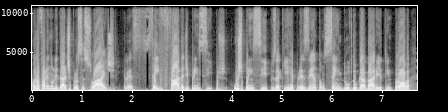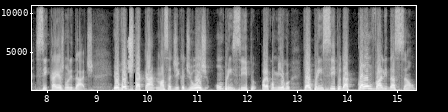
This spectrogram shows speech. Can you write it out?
quando eu falo em nulidades processuais, ela é ceifada de princípios. Os princípios aqui representam, sem dúvida, o gabarito em prova se cair as nulidades. Eu vou destacar, nossa dica de hoje, um princípio, olha comigo, que é o princípio da convalidação.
